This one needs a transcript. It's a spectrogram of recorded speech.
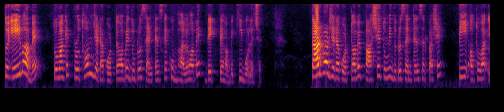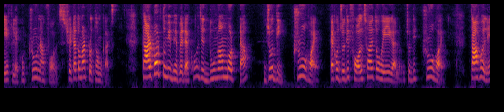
তো এইভাবে তোমাকে প্রথম যেটা করতে হবে, দুটো সেন্টেন্সকে খুব ভালোভাবে দেখতে হবে, কি বলেছে। তারপর যেটা করতে হবে, পাশে তুমি দুটো সেন্টেন্সের পাশে টি অথবা এফ লেখো ট্রু না ফলস সেটা তোমার প্রথম কাজ। তারপর তুমি ভেবে দেখো যে দু নম্বরটা যদি ট্রু হয়, দেখো যদি ফলস হয় তো হয়েই গেল, যদি ট্রু হয়, তাহলে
